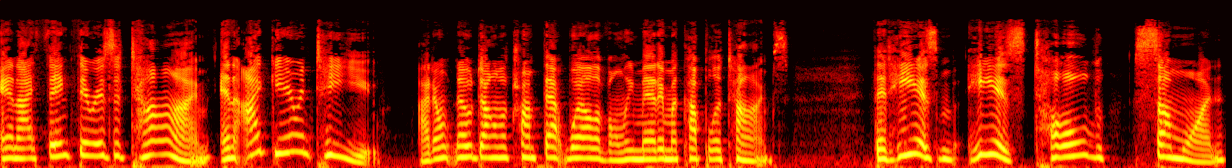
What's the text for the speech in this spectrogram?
And I think there is a time, and I guarantee you, I don't know Donald Trump that well. I've only met him a couple of times. That he has he has told someone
